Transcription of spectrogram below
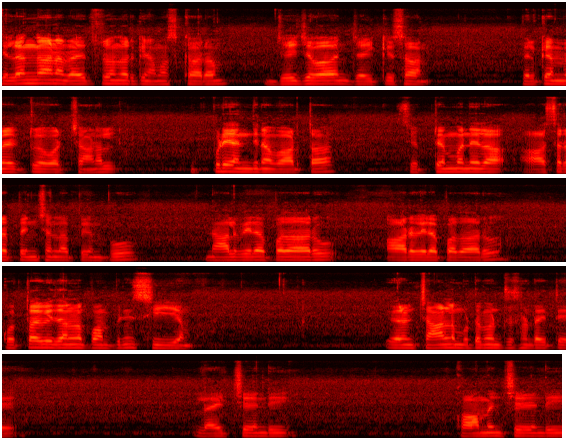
తెలంగాణ రైతులందరికీ నమస్కారం. జై జవాన్ జై కిసాన్. Welcome back to our channel. ఇప్పుడే అందిన వార్త సెప్టెంబర్ నెల ఆసరా పెన్షన్ల పెంపు నాలుగు వేల పదహారు ఆరు వేల పదహారు కొత్త విధానంలో పంపిణీ సీఎం. ఎవరైనా ఛానల్ ముట్టమని చూసినట్టయితే లైక్ చేయండి కామెంట్ చేయండి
